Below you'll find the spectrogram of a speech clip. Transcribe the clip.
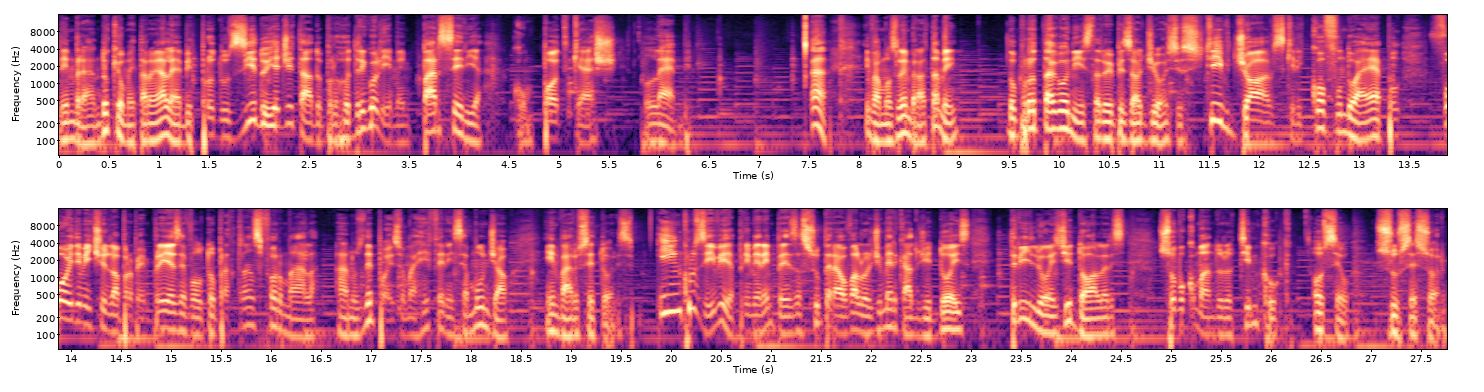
Lembrando que o Metanoia Lab produzido e editado por Rodrigo Lima em parceria com Podcast Lab. Ah, e vamos lembrar também do protagonista do episódio de hoje, Steve Jobs, que ele cofundou a Apple, foi demitido da própria empresa e voltou para transformá-la anos depois em uma referência mundial em vários setores. E, inclusive, a primeira empresa a superar o valor de mercado de 2 trilhões de dólares sob o comando do Tim Cook, ou seu sucessor.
